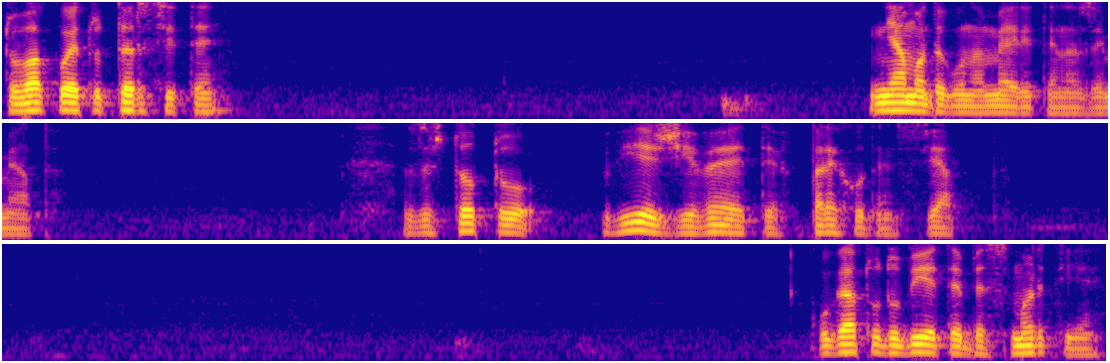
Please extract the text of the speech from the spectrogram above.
Това, което търсите, няма да го намерите на земята. Защото вие живеете в преходен свят. Когато добиете безсмъртие,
